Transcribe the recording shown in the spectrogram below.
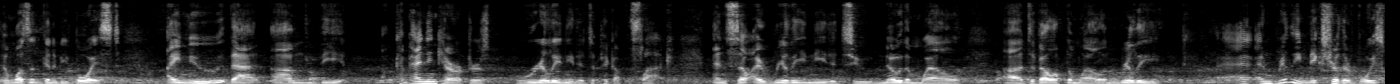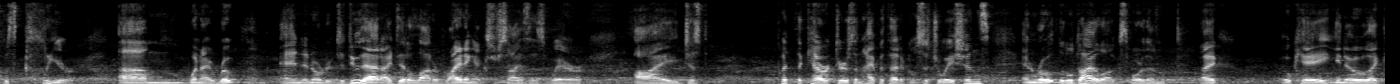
and wasn't going to be voiced, I knew that um, the companion characters really needed to pick up the slack, and so I really needed to know them well, uh, develop them well, and really and really make sure their voice was clear um, when I wrote them. And in order to do that, I did a lot of writing exercises where I just put the characters in hypothetical situations and wrote little dialogues for them. Like, okay, you know, like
